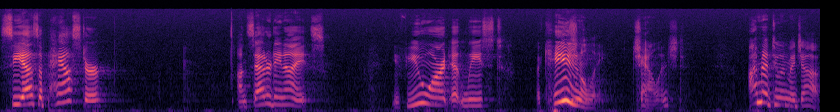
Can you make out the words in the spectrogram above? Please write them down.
See, as a pastor, on Saturday nights, if you aren't at least occasionally challenged, I'm not doing my job.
